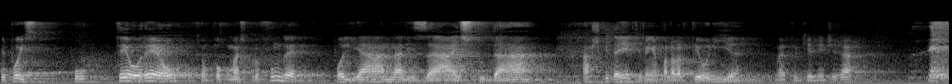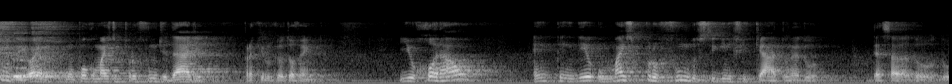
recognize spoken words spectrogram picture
Depois, o teoreu, que é um pouco mais profundo, é olhar, analisar, estudar. Acho que daí é que vem a palavra teoria, né? porque a gente já estuda e olha com um pouco mais de profundidade para aquilo que eu estou vendo. E o roral é entender o mais profundo significado né? do, dessa, do, do,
